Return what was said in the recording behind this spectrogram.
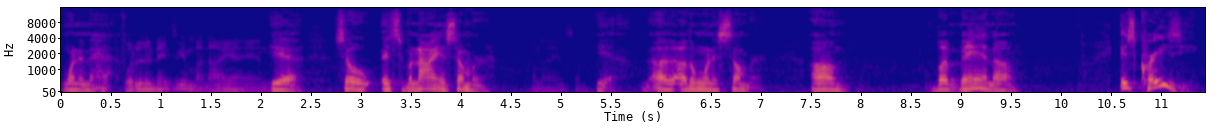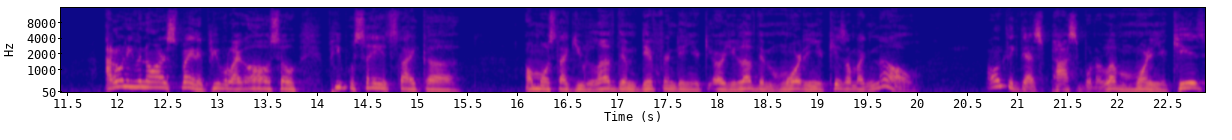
one and a half. What are their names again? Manaya and yeah. So it's Manai and Summer. Manaya and Summer. Yeah, the other one is Summer. Um, but man, uh, it's crazy. I don't even know how to explain it. People are like, oh, so people say it's like uh, almost like you love them different than your, or you love them more than your kids. I'm like, no, I don't think that's possible. To love them more than your kids,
